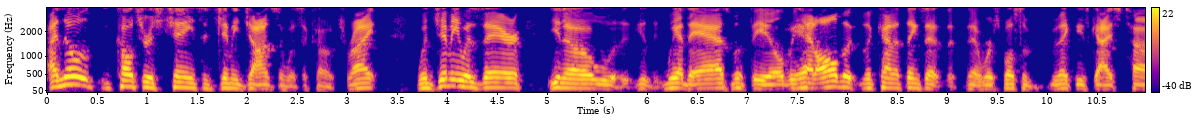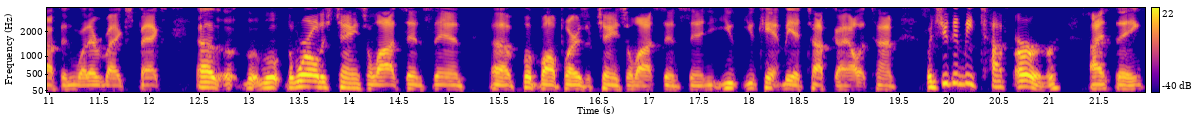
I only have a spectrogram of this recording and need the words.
I know culture has changed since Jimmy Johnson was a coach, right? When Jimmy was there, you know, we had the asthma field, we had all the, the kind of things that, that were supposed to make these guys tough and what everybody expects. Uh, the, the world has changed a lot since then. uh, football players have changed a lot since then. You you can't be a tough guy all the time, but you can be tougher. I think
